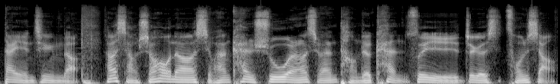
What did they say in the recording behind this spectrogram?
戴眼镜的。然后小时候呢喜欢看书，然后喜欢躺着看，所以这个从小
